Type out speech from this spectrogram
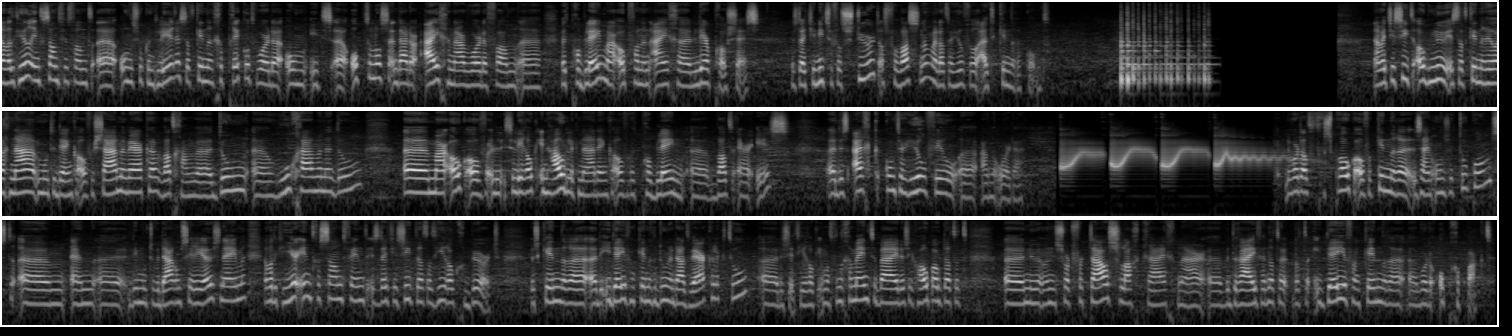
Nou, wat ik heel interessant vind van het uh, onderzoekend leren is dat kinderen geprikkeld worden om iets uh, op te lossen en daardoor eigenaar worden van uh, het probleem, maar ook van hun eigen leerproces. Dus dat je niet zoveel stuurt als volwassene, maar dat er heel veel uit de kinderen komt. Nou, wat je ziet ook nu is dat kinderen heel erg na moeten denken over samenwerken. Wat gaan we doen? hoe gaan we het doen? Uh, maar ook over, ze leren ook inhoudelijk nadenken over het probleem uh, wat er is. Uh, dus eigenlijk komt er heel veel aan de orde. Er wordt altijd gesproken over kinderen zijn onze toekomst um, en die moeten we daarom serieus nemen. En wat ik hier interessant vind is dat je ziet dat dat hier ook gebeurt. Dus kinderen, de ideeën van kinderen doen er daadwerkelijk toe. er zit hier ook iemand van de gemeente bij, dus ik hoop ook dat het nu een soort vertaalslag krijgt naar bedrijven en dat er, dat de ideeën van kinderen worden opgepakt.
